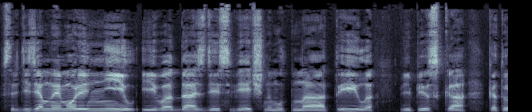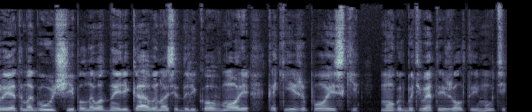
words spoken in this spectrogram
в Средиземное море Нил, и вода здесь вечно мутна, тыла и песка, которые эта могучая и полноводная река выносит далеко в море. Какие же поиски могут быть в этой желтой мути,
